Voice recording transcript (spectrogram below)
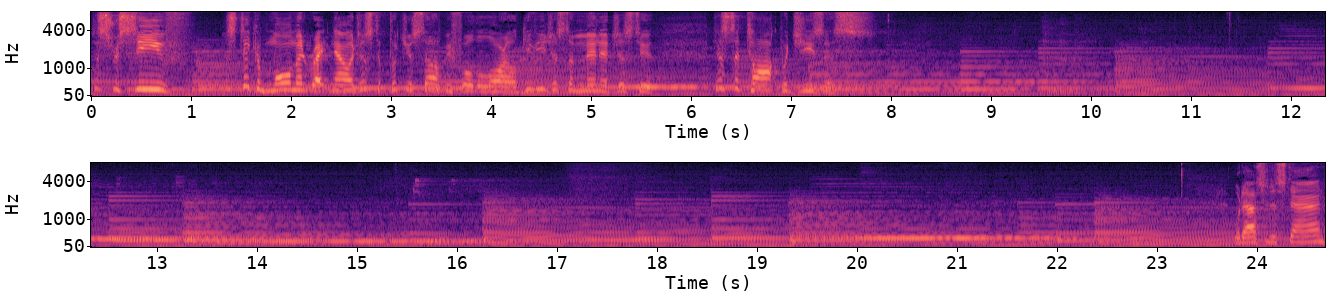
Just receive. Just take a moment right now just to put yourself before the Lord. I'll give you just a minute just to just to talk with Jesus. Would ask you to stand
